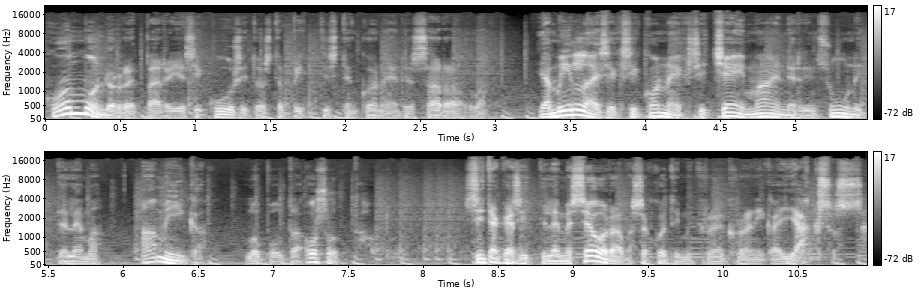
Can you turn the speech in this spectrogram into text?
Commodore pärjäsi 16-bittisten koneiden saralla? Ja millaiseksi koneeksi J. Minerin suunnittelema Amiga lopulta osoittautui? Sitä käsittelemme seuraavassa Kotimikrojen kronikan jaksossa.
